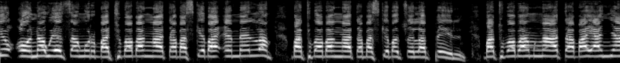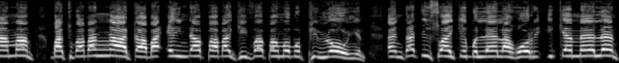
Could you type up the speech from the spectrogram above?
ke ona o etsang gore batho ba bangata ba seke ba emelela batho ba bangata ba seke ba tswela pele. Batho ba bangata ba ya nyama batho ba bangata ba end upa ba give upa mo bophelong. And that is why ke bolela gore ikemele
